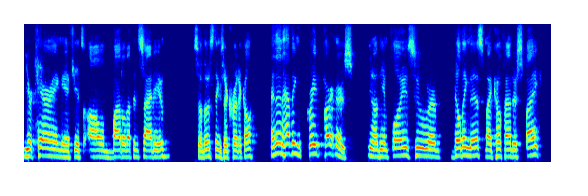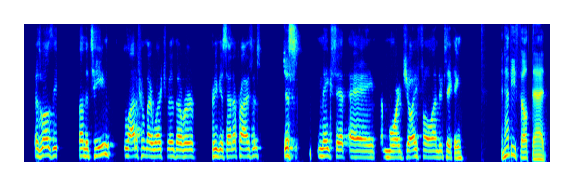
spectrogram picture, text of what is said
you're carrying if it's all bottled up inside of you. So those things are critical. And then having great partners, you know, the employees who are building this, my co-founder Spike, as well as the on the team, a lot of whom I worked with over previous enterprises, just makes it a more joyful undertaking. And have you felt that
